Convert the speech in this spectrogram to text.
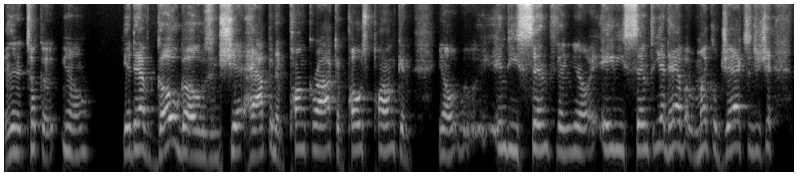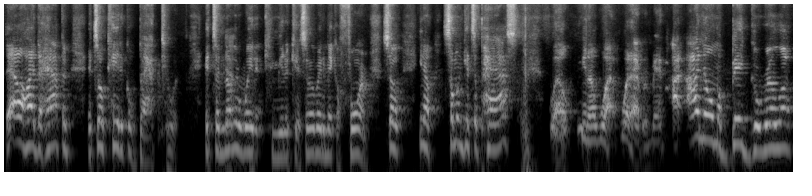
And then it took a, you know, you had to have go-go's and shit happen and punk rock and post-punk and you know indie synth and you know 80s synth you had to have michael jackson and shit that all had to happen it's okay to go back to it it's another yeah. way to communicate. It's another way to make a form. So, you know, someone gets a pass. Well, you know what? Whatever, man. I, I know I'm a big gorilla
